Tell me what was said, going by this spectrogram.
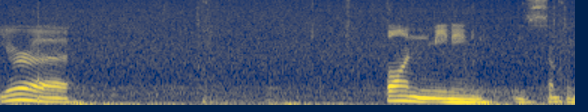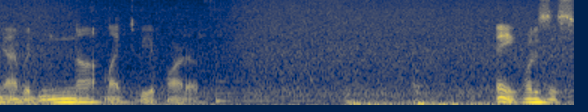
your uh, fun meaning is something I would not like to be a part of. Hey, what is this?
